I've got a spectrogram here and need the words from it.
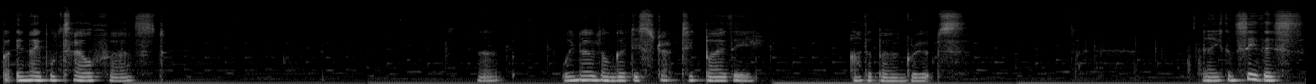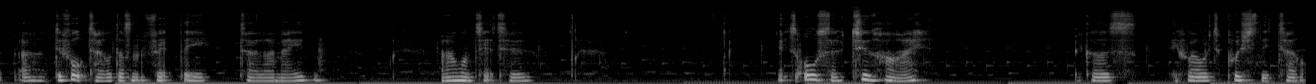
but enable tail first. Uh, we're no longer distracted by the other bone groups. Now you can see this uh, default tail doesn't fit the tail I made and I want it to. It's also too high because if I were to push the tail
